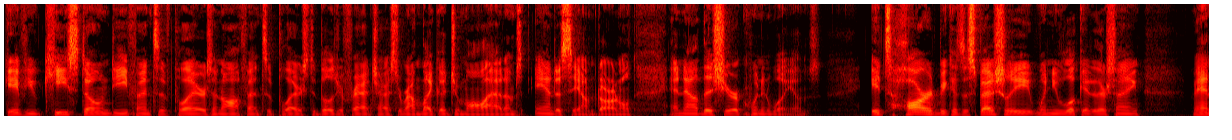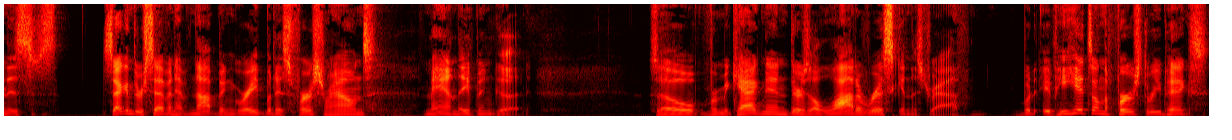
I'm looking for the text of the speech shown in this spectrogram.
gave you keystone defensive players and offensive players to build your franchise around, like a Jamal Adams and a Sam Darnold, and now this year a Quinnen Williams. It's hard because, especially when you look at it, they're saying, man, his Second through seven have not been great, but his first rounds, man, they've been good. So for Maccagnan, there's a lot of risk in this draft. But if he hits on the first three picks,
